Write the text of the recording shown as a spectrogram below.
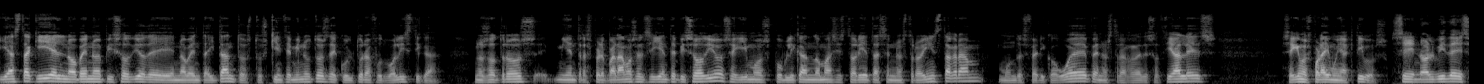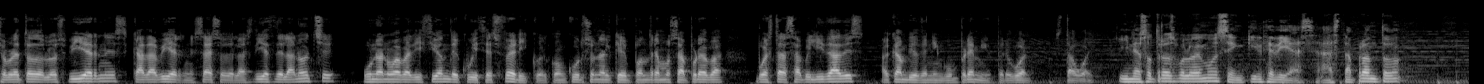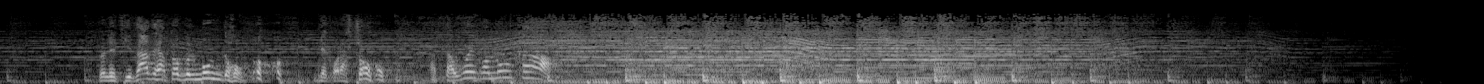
Y hasta aquí el noveno episodio de Noventa y Tantos, tus 15 minutos de cultura futbolística. Nosotros, mientras preparamos el siguiente episodio, seguimos publicando más historietas en nuestro Instagram, Mundo Esférico Web, en nuestras redes sociales. Seguimos por ahí muy activos. Sí, no olvidéis, sobre todo los viernes, cada viernes a eso de las 10 de la noche, una nueva edición de Quiz Esférico, el concurso en el que pondremos a prueba vuestras habilidades a cambio de ningún premio. Pero bueno, está guay. Y nosotros volvemos en 15 días. Hasta pronto. Felicidades a todo el mundo, de corazón. Hasta luego, Lucas.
